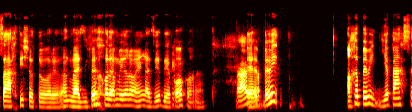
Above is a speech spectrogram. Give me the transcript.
سختی شد دوباره. من وظیفه خودم می‌دونم این قضیه دفاع کنم. بله. ببین آخه ببین یه بحث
